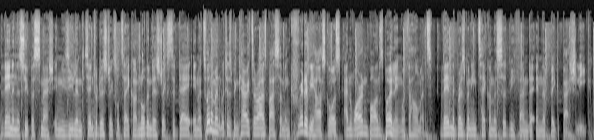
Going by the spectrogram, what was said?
Then in the Super Smash in New Zealand, Central Districts will take on Northern Districts today in a tournament which has been characterised by some incredibly high scores and Warren Barnes bowling with the helmet. Then the Brisbane Heat take on the Sydney Thunder in the Big Bash League.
